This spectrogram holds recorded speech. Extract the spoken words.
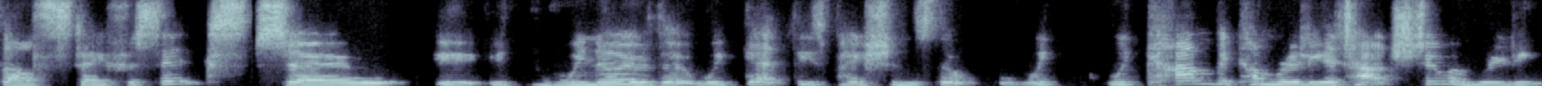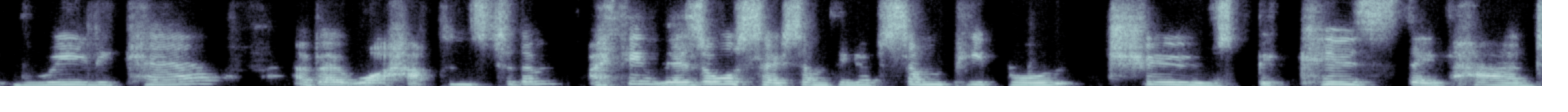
they'll stay for six. So it, it, we know that we get these patients that we, we can become really attached to and really, really care about what happens to them. I think there's also something of some people choose because they've had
